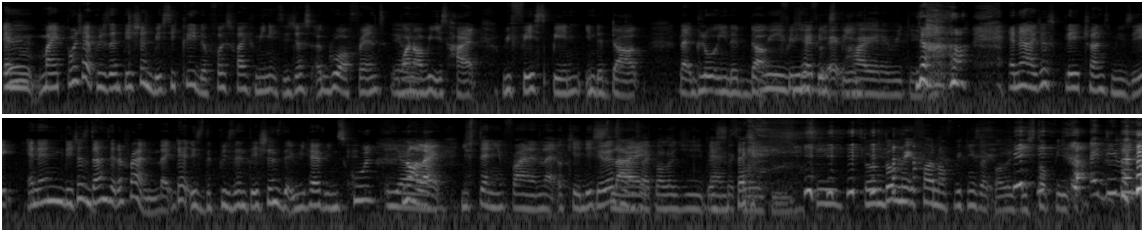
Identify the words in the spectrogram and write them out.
And Eh. my project presentation, basically the first five minutes is just a group of friends. One Yeah. of it is hard. We face paint in the dark, like glow in the dark. freaking face paint. high and everything. Yeah. and then I just play trance music and then they just dance at the front. Like that is the presentations that we have in school. Yeah. Not like you stand in front and like okay this Okay, that's my slide. psychology. That's and psych- psychology. See, don't don't make fun of freaking psychology. Stop it. I didn't know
